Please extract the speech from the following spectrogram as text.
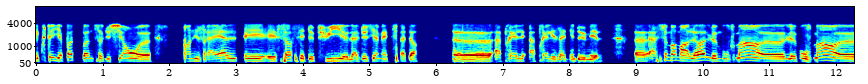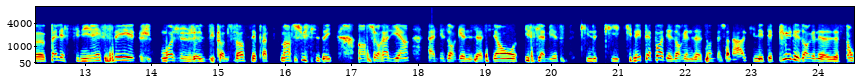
Écoutez, il n'y a pas de bonne solution en Israël et, et ça, c'est depuis euh, la deuxième intifada. Euh, après après les années 2000. Euh, à ce moment-là, le mouvement euh, le mouvement euh, palestinien, c'est moi je, je le dis comme ça, c'est pratiquement suicidé en se ralliant à des organisations islamistes qui, qui, qui n'étaient pas des organisations nationales, qui n'étaient plus des organisations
